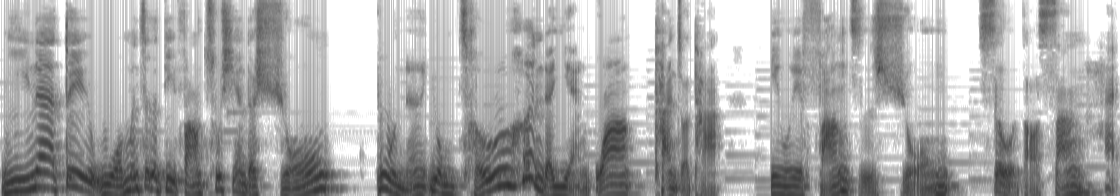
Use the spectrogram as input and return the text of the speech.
你呢对我们这个地方出现的熊。不能用仇恨的眼光看着它，因为防止熊受到伤害。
